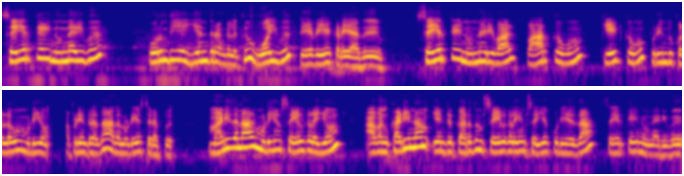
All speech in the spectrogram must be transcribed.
செயற்கை நுண்ணறிவு பொருந்திய இயந்திரங்களுக்கு ஓய்வு தேவையே கிடையாது. செயற்கை நுண்ணறிவால் பார்க்கவும் கேட்கவும் புரிந்து கொள்ளவும் முடியும் அப்படின்றது தான் அதனுடைய சிறப்பு. மனிதனால் முடியும் செயல்களையும் அவன் கடினம் என்று கருதும் செயல்களையும் செய்யக்கூடியது தான் செயற்கை நுண்ணறிவு.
